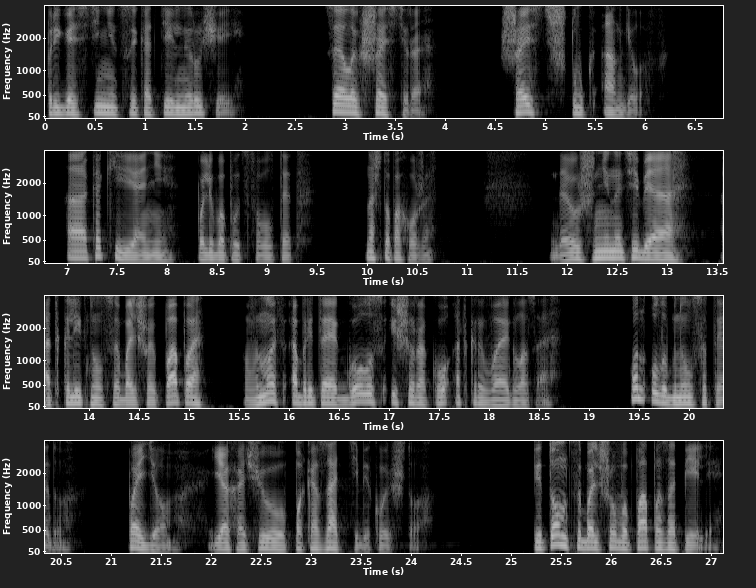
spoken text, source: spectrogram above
при гостинице «Котельный ручей». Целых шестеро. Шесть штук ангелов. «А какие они?» — полюбопытствовал Тед. «На что похожи?» «Да уж не на тебя», — откликнулся большой папа, вновь обретая голос и широко открывая глаза. Он улыбнулся Теду. «Пойдем, я хочу показать тебе кое-что». Питомцы большого папа запели.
